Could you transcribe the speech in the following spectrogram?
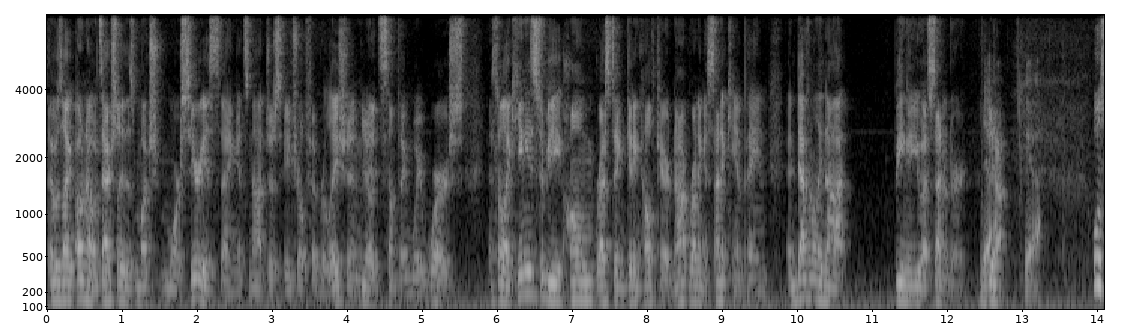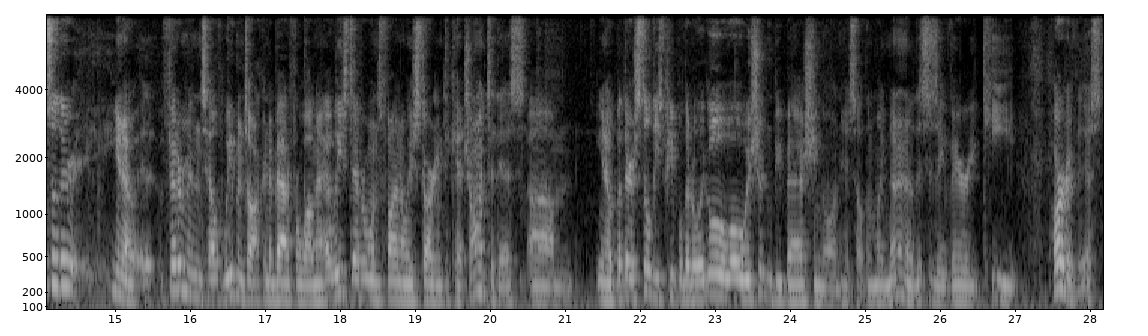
that was like oh no it's actually this much more serious thing it's not just atrial fibrillation Yep. it's something way worse and so like he needs to be home resting getting health care not running a senate campaign and definitely not being a us senator Yeah. Yeah. Yeah. Well, so there, you know, uh, Fetterman's health, we've been talking about it for a while now. At least everyone's finally starting to catch on to this. Um, you know, but there's still these people that are like, oh, well, we shouldn't be bashing on his health. And I'm like, no, no, no, this is a very key part of this.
